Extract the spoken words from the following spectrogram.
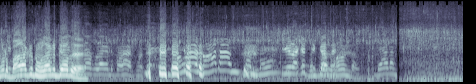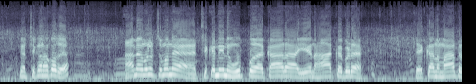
ನೋಡಿ ಭಾಳ ಹಾಕಿದ್ ಉಳ್ಳಾಗಡ್ಡಿ ಅದು. ಚಿಕನ್ ಈಗ ಚಿಕನ್ ಹಾಕೋದು? ಆಮ್ಯಾಗ ನೋಡಿ ಸುಮ್ಮನೆ ಚಿಕನ್ ಏನು ಉಪ್ಪು ಖಾರ ಏನು ಹಾಕಬಿಡ. ಚಿಕನ್ ಮಾತ್ರ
